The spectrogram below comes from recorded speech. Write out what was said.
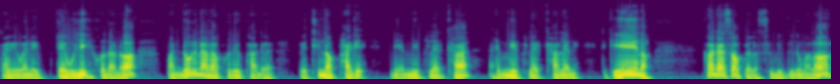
တာကေဝနေတေဝီလီခေါ်တာတော့ပဒိုဂနာရာဖိုဒီဖတ်တဲ့ဘယ်တိနဖာကေ မေမေဖလက်ခါအဲ့မေဖလက်ခါလည်းနေတကယ်နော်ခေါ်တာဆော့ပဲလားစုပြီးတူလို့မလား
